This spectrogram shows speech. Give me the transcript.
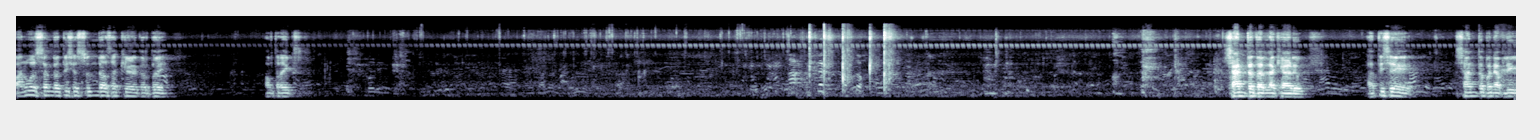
पानवल संघ अतिशय सुंदर असा खेळ करतोय. मात्र एक शांत झालेला खेळाडू. अतिशय शांतपणे आपली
